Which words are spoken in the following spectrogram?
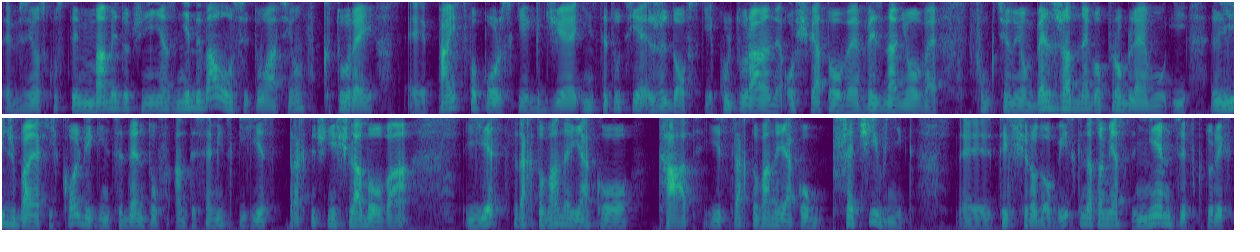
W związku z tym mamy do czynienia z niebywałą sytuacją, w której y, państwo polskie, gdzie instytucje żydowskie, kulturalne, oświatowe, wyznaniowe funkcjonują bez żadnego problemu i liczba jakichkolwiek incydentów antysemickich jest praktycznie śladowa, jest traktowane jako kat jest traktowany jako przeciwnik e, tych środowisk, natomiast Niemcy, w których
